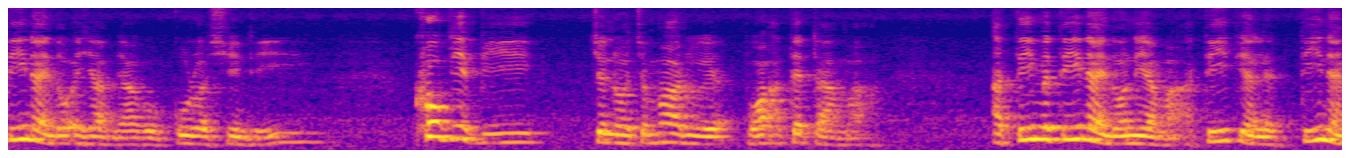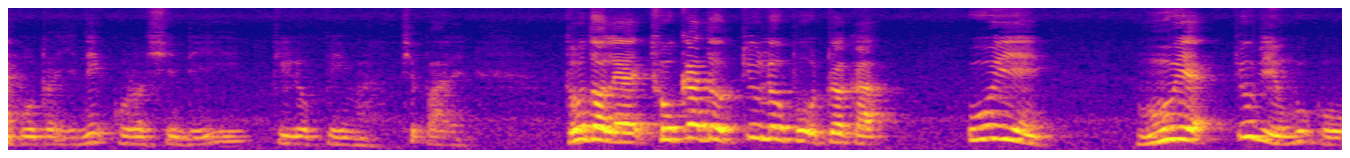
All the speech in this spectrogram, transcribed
တိနိုင်သောအရာများကိုကိုရရှင်သည်ခုတ်ပစ်ပြီးကျွန်တော်ကျမတို့ရဲ့ဘဝအသက်တာမှာအတိမတိနိုင်သောနေရာမှာအတိပြန်လဲတီးနိုင်ဖို့အတွက်ယနေ့ကိုရရှင်သည်ပြုလုပ်ပေးမှာဖြစ်ပါတယ်သို့တော်လည်းထိုကဲ့သို့ပြုလုပ်ဖို့အတွက်ကဥယျင်မူရဲ့ပြုပြင်မှုကို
